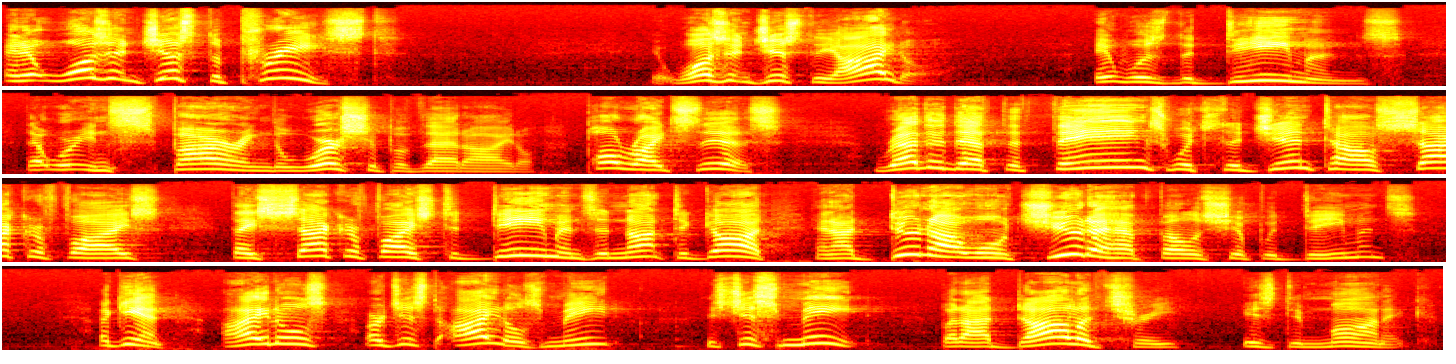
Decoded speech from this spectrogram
And it wasn't just the priest, it wasn't just the idol, it was the demons that were inspiring the worship of that idol. Paul writes this rather that the things which the Gentiles sacrifice, they sacrifice to demons and not to God. And I do not want you to have fellowship with demons. Again, idols are just idols. Meat is just meat. But idolatry is demonic.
